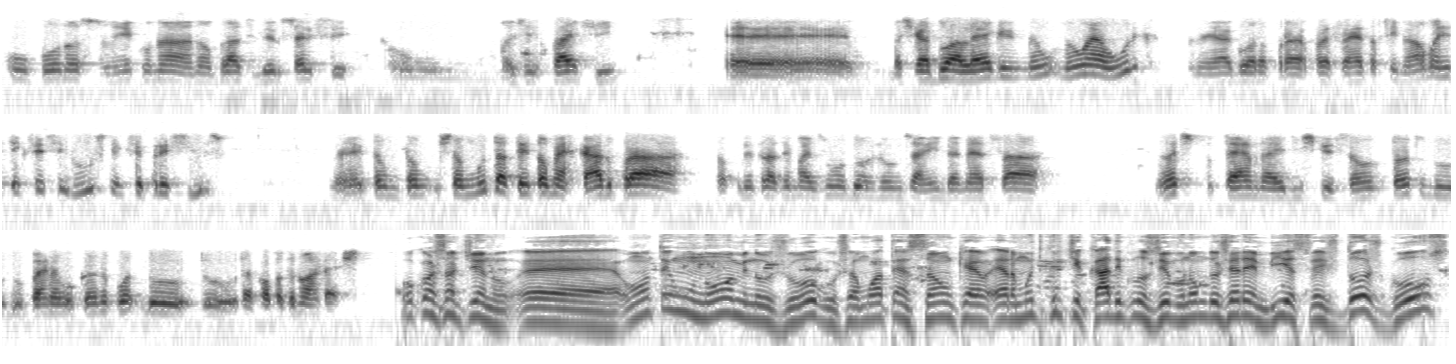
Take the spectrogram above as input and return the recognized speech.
compor nosso elenco na, no Brasileiro Série C. Então, a gente vai, enfim, é, a chegada do Alegre não, não é a única, né, agora para essa reta final, mas a gente tem que ser cirúrgico, tem que ser preciso. Né, então, então, estamos muito atentos ao mercado para poder trazer mais um ou dois nomes ainda nessa antes do término aí de inscrição, tanto do, do Pernambucano quanto do, do, da Copa do Nordeste. Ô Constantino, é, ontem um nome no jogo chamou a atenção, que era muito criticado, inclusive o nome do Jeremias, fez dois gols,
